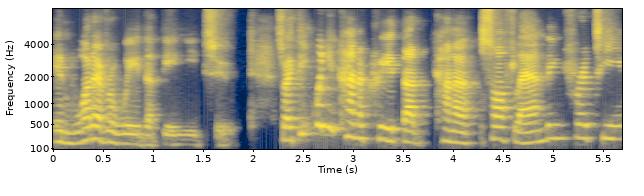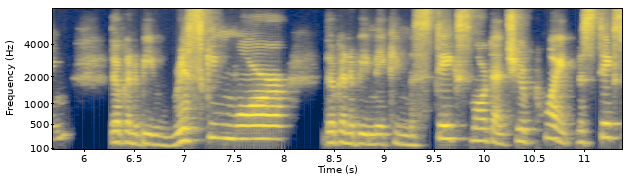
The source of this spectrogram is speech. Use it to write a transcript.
in whatever way that they need to. So I think when you kind of create that kind of soft landing for a team, they're going to be risking more. They're going to be making mistakes more. And to your point, mistakes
